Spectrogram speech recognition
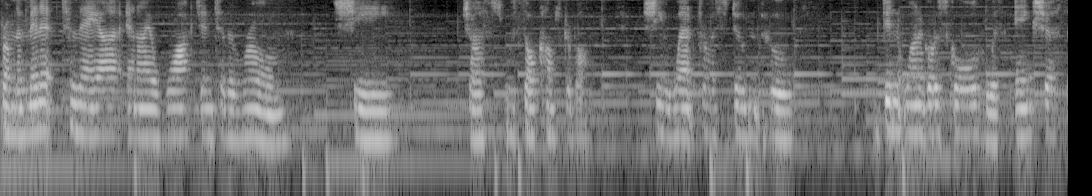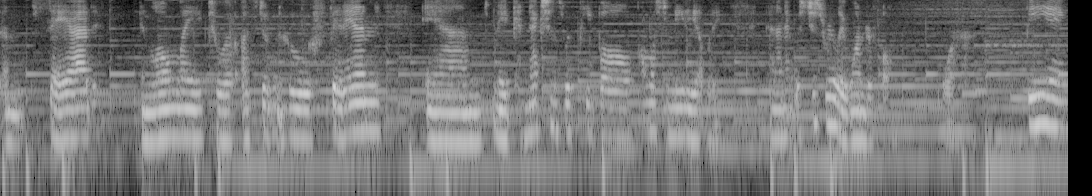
From the minute Tanea and I walked into the room, she just was so comfortable. She went from a student who didn't want to go to school, who was anxious and sad and lonely, to a, a student who fit in and made connections with people almost immediately. And it was just really wonderful for her. Being,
